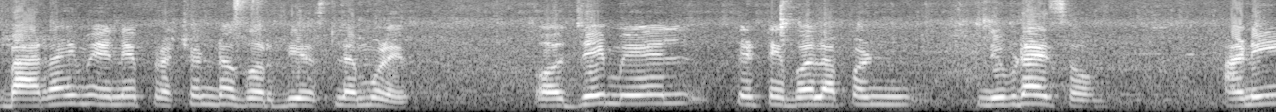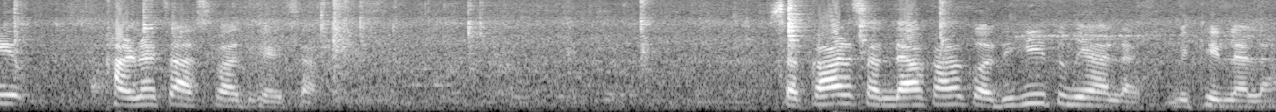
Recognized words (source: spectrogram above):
बाराही महिने प्रचंड गर्दी असल्यामुळे जे मिळेल ते टेबल आपण निवडायचं आणि खाण्याचा आस्वाद घ्यायचा. सकाळ संध्याकाळ कधीही तुम्ही आलात मिथिलाला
